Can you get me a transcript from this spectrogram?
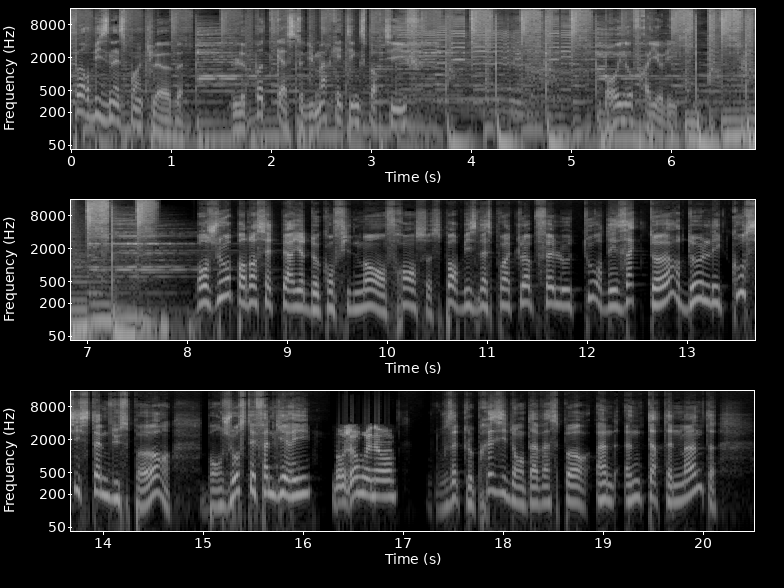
Sportbusiness.club, le podcast du marketing sportif. Bruno Fraioli. Bonjour, pendant cette période de confinement en France, Sportbusiness.club fait le tour des acteurs de l'écosystème du sport. Bonjour Stéphane Guéry. Bonjour Bruno. Vous êtes le président d'Avasport and Entertainment.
